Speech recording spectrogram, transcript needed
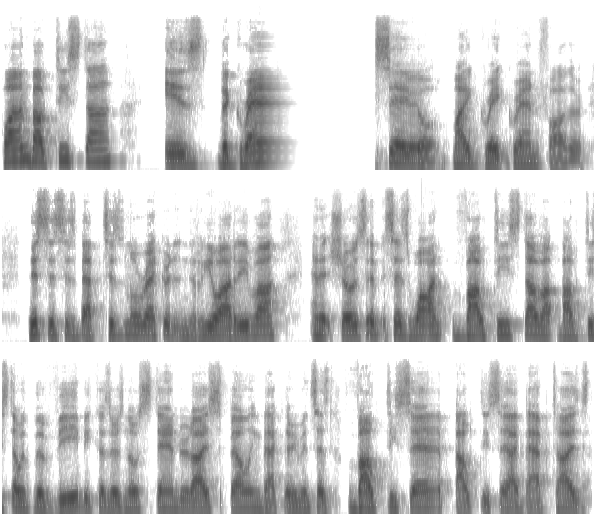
Juan Bautista is the grand my great grandfather. This is his baptismal record in Rio Arriba, and it shows him. It says Juan Bautista, Bautista with the V because there's no standardized spelling back there. It even says Bautice, Bautice, I baptized.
